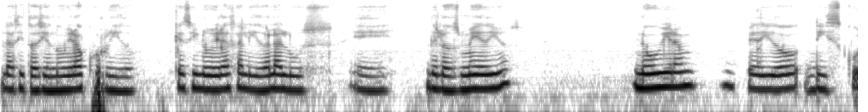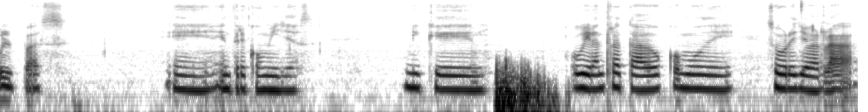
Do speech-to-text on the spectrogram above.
la situación no hubiera ocurrido, que si no hubiera salido a la luz eh, de los medios, no hubieran pedido disculpas, eh, entre comillas, ni que hubieran tratado como de sobrellevar la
